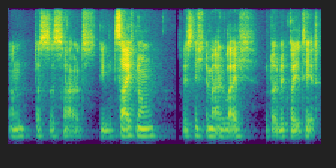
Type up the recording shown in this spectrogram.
Und das ist halt, die Bezeichnung ist nicht immer gleich mit Qualität.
